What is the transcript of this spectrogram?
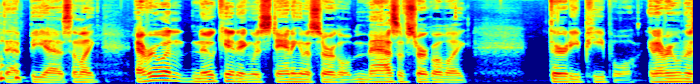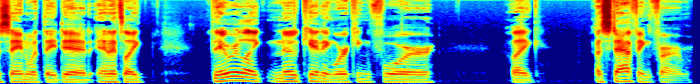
that BS. And like everyone, no kidding, was standing in a circle, massive circle of like 30 people, and everyone was saying what they did. And it's like, they were like, no kidding, working for like a staffing firm.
